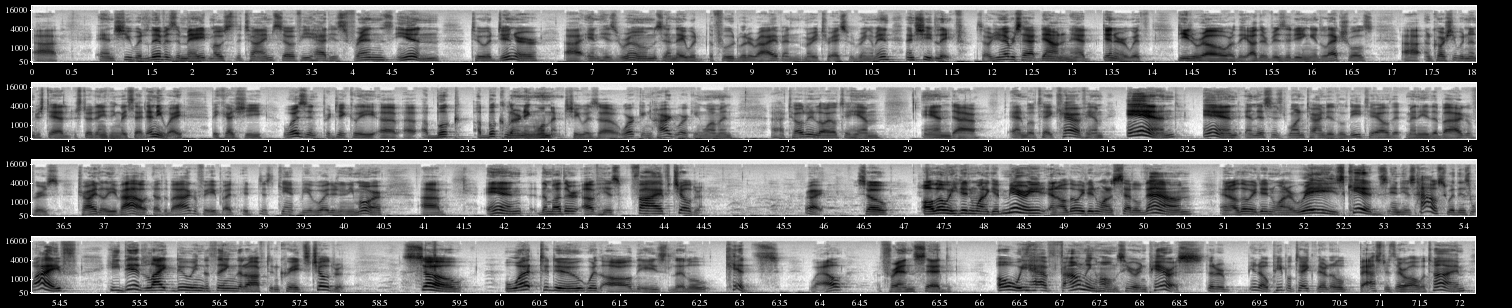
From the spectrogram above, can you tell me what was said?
Uh, and she would live as a maid most of the time. So if he had his friends in to a dinner, uh, in his rooms, and they would the food would arrive, and Marie Therese would bring them in, and she'd leave. So she never sat down and had dinner with Diderot or the other visiting intellectuals. Uh, of course, she wouldn't understand understood anything they said anyway, because she wasn't particularly a, a, a book a book learning woman. She was a working, hardworking woman, uh, totally loyal to him, and uh, and will take care of him. And and and this is one tiny little detail that many of the biographers try to leave out of the biography, but it just can't be avoided anymore. Uh, and the mother of his five children. Right. So, although he didn't want to get married, and although he didn't want to settle down, and although he didn't want to raise kids in his house with his wife, he did like doing the thing that often creates children. So, what to do with all these little kids? Well, a friend said, oh, we have foundling homes here in Paris that are, you know, people take their little bastards there all the time.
